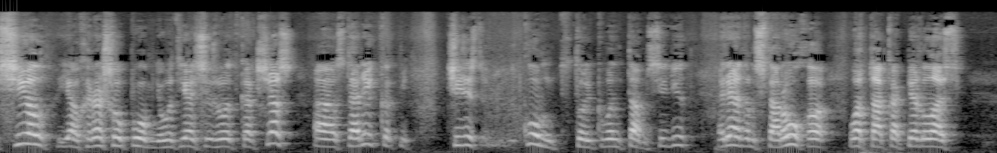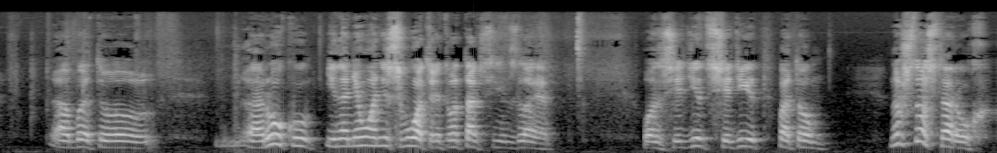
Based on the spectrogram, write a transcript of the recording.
сел, я хорошо помню, вот я сижу вот как сейчас, а старик как через комнату только вон там сидит, рядом старуха вот так оперлась об эту руку и на него не смотрит, вот так сидит злая. Он сидит, сидит, потом, ну что, старух,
